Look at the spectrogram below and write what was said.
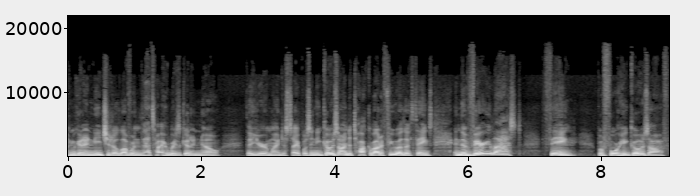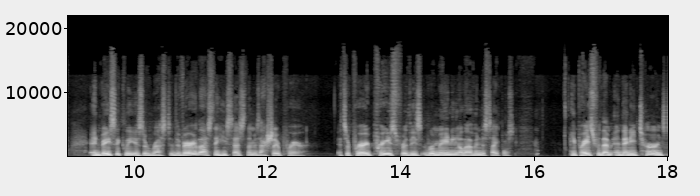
I'm going to need you to love one another. That's how everybody's going to know that you're my disciples. And he goes on to talk about a few other things. And the very last thing before he goes off and basically is arrested, the very last thing he says to them is actually a prayer. It's a prayer. He prays for these remaining 11 disciples. He prays for them, and then he turns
